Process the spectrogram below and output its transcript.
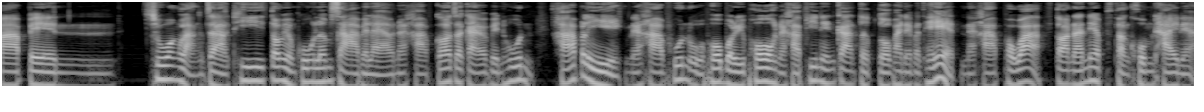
มาเป็น ช่วงหลังจากที่ต้มยำกุ้งเริ่มซาไปแล้วนะครับ ก็จะกลายมาเป็นหุ้นค้าปลีกนะครับหุ้นอุปโภคบริโภคนะครับที่เน้นการเติบโตภายในประเทศนะครับ เพราะว่าตอนนั้นเนี่ยสังคมไทยเนี่ย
